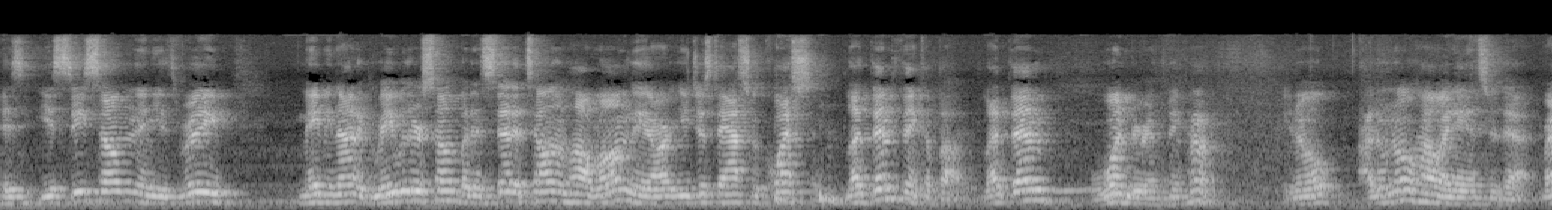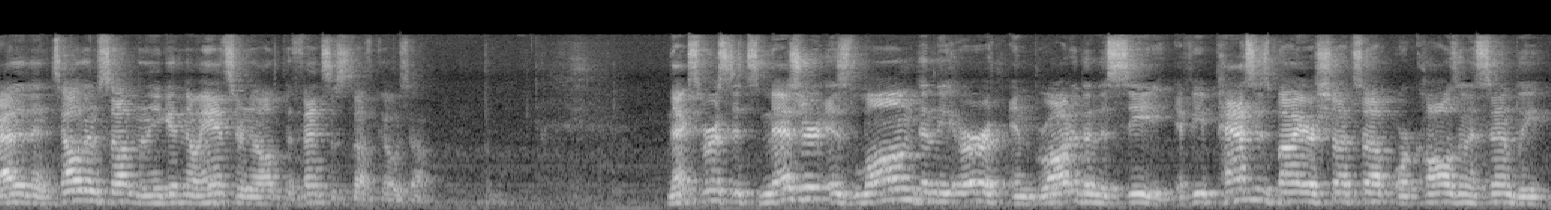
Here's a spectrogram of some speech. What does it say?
Is you see something and you really maybe not agree with or something, but instead of telling them how wrong they are, you just ask a question. Let them think about it. Let them wonder and think, huh, you know, I don't know how I'd answer that. Rather than tell them something and you get no answer and all the defensive stuff goes up. Next verse, its measure is long than the earth and broader than the sea. If he passes by or shuts up or calls an assembly,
